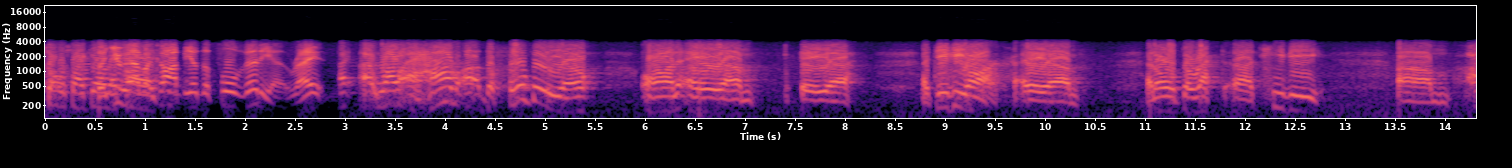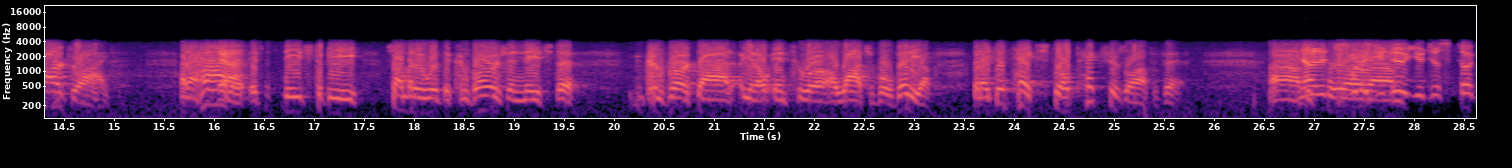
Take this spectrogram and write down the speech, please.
So it was like, you but you have a copy of the full video, right? I, I, well, I have uh, the full video on a um, a uh, a DVR, a um, an old direct uh, TV um, hard drive, and I have Yeah. it. It just needs to be somebody with the conversion needs to convert that, you know, into a, a watchable video. But I did take still pictures off of it. Uh, now, before, what did you um, do? You just took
